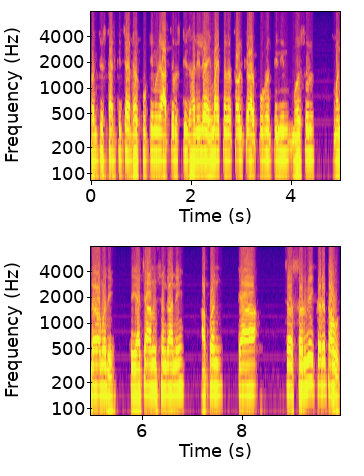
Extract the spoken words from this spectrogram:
पंचवीस तारखेच्या ढगफुटीमुळे अतिवृष्टी झालेल्या हिमायतनगर तालुक्यावर पूर्ण तिन्ही महसूल मंडळामध्ये तर याच्या अनुषंगाने आपण त्याचा सर्वे करत आहोत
